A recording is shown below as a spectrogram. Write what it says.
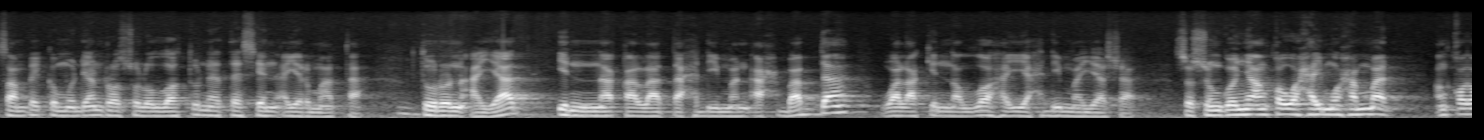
sampai kemudian Rasulullah tuh netesin air mata hmm. turun ayat inna kala tahdiman ahbabda Allah yahdi mayasha sesungguhnya engkau wahai Muhammad engkau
